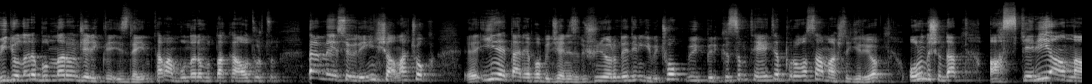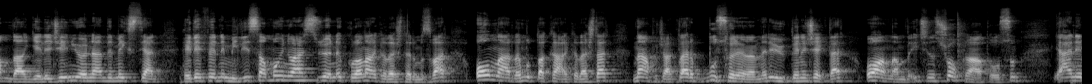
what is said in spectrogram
Videoları bunlar öncelikle izleyin. Tamam bunları mutlaka oturtun. Ben MSÜ'de inşallah çok e, iyi netler yapabileceğinizi düşünüyorum. Dediğim gibi çok büyük bir kısım TYT provası amaçlı giriyor. Onun dışında askeri anlamda geleceğini yönlendirmek isteyen hedeflerini Milli Savunma Üniversitesi üzerine kuran arkadaşlarımız var. Onlar da mutlaka arkadaşlar ne yapacaklar? Bu söylenenlere yüklenecekler. O anlamda içiniz çok rahat olsun. Yani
